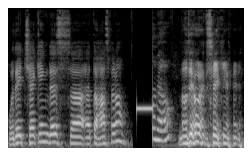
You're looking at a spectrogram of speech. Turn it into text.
were they checking this uh, at the hospital? Oh, no. No, they weren't checking it.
